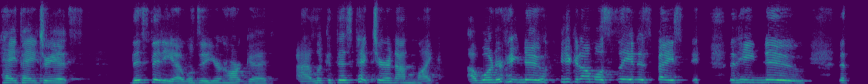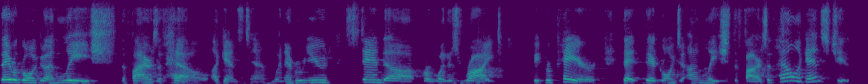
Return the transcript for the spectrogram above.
Hey, Patriots, this video will do your heart good. I look at this picture and I'm like, I wonder if he knew. You can almost see in his face that he knew that they were going to unleash the fires of hell against him. Whenever you stand up for what is right, be prepared that they're going to unleash the fires of hell against you.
